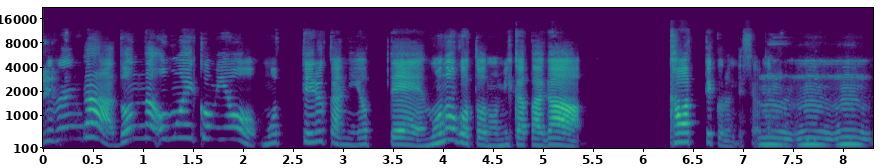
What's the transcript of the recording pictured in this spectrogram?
自分がどんな思い込みを持ってるかによって物事の見方が変わってくるんですよね。うんうんうん。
